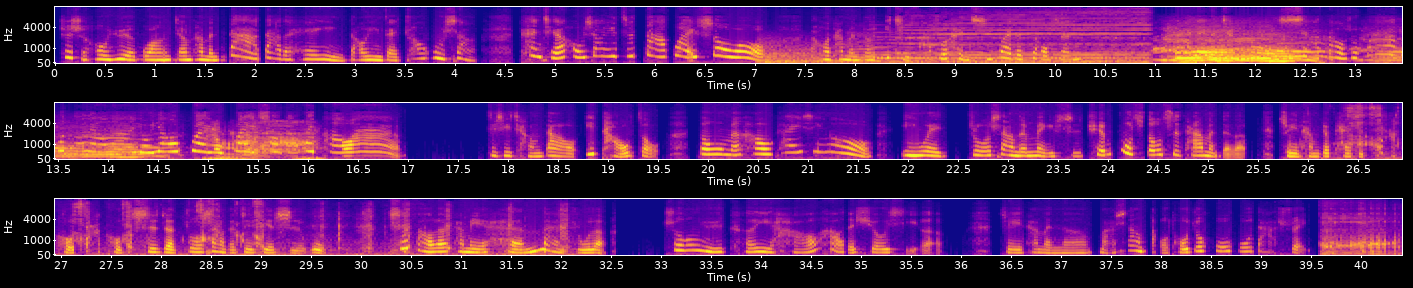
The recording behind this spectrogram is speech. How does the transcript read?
这时候，月光将它们大大的黑影倒映在窗户上，看起来好像一只大怪兽哦。然后他们都一起发出很奇怪的叫声。屋内的强盗们吓到，说：“哇，不得了啦！有妖怪，有怪兽，赶快跑啊！”这些强盗一逃走，动物们好开心哦，因为桌上的美食全部都是他们的了，所以他们就开始大口大口吃着桌上的这些食物。吃饱了，他们也很满足了，终于可以好好的休息了。所以他们呢，马上倒头就呼呼大睡。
